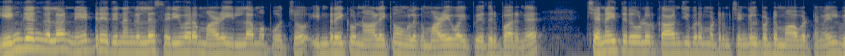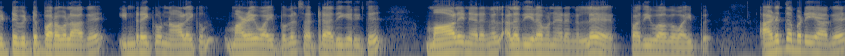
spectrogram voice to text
எங்கெங்கெல்லாம் நேற்றைய தினங்களில் சரிவர மழை இல்லாமல் போச்சோ இன்றைக்கும் நாளைக்கும் உங்களுக்கு மழை வாய்ப்பு எதிர்பாருங்க. சென்னை திருவள்ளூர் காஞ்சிபுரம் மற்றும் செங்கல்பட்டு மாவட்டங்களில் விட்டு விட்டு பரவலாக இன்றைக்கும் நாளைக்கும் மழை வாய்ப்புகள் சற்று அதிகரித்து மாலை நேரங்கள் அல்லது இரவு நேரங்களில் பதிவாக வாய்ப்பு. அடுத்தபடியாக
